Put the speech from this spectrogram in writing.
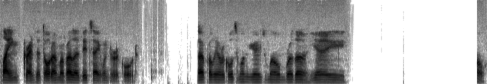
playing Grand Theft Auto. My brother did say he wanted to record. So probably I'll record some Hunger Games with my own brother. Yay. Oh.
